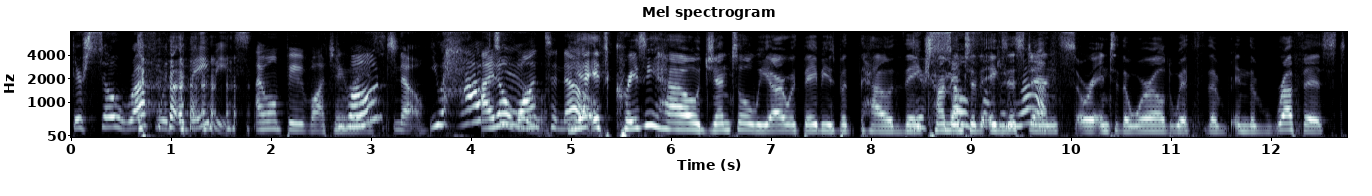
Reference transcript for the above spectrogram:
they're so rough with the babies. I won't be watching You these. won't? No. You have I don't to. want to know. Yeah, it's crazy how gentle we are with babies, but how they They're come so into the fucking rough. existence or into the world with the in the roughest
